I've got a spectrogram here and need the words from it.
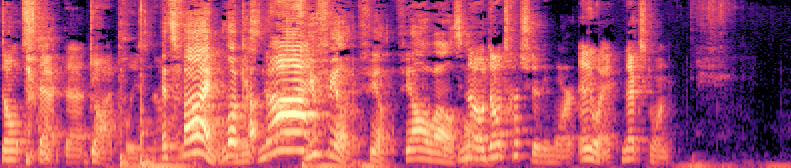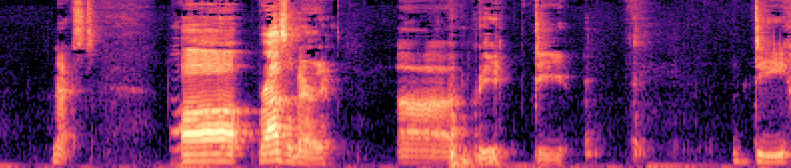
Don't stack that. God, please no. It's fine. Look, it's how- not. You feel it. Feel it. Feel how well it's No, holding. don't touch it anymore. Anyway, next one. Next. Uh, Razzleberry. Uh, B. D. D.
